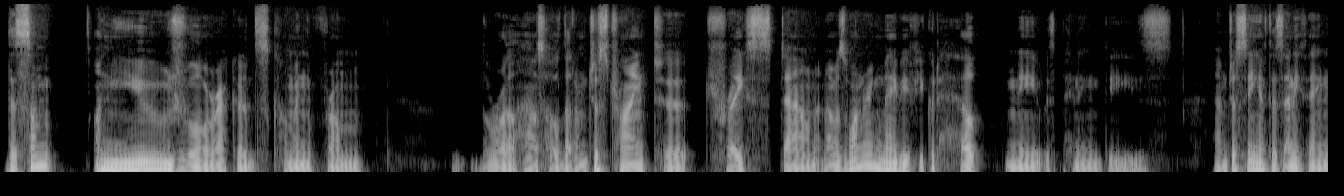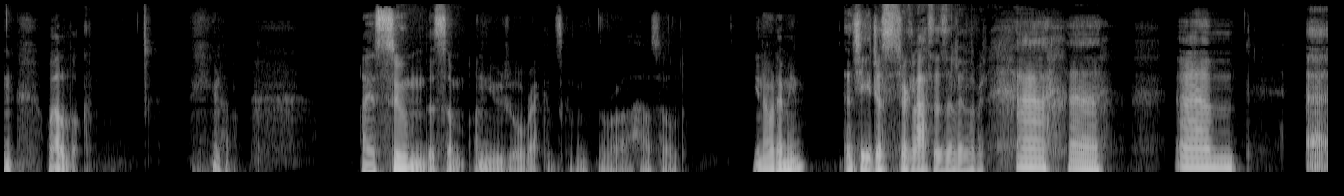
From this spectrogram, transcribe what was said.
there's some unusual records coming from the royal household that I'm just trying to trace down, and I was wondering maybe if you could help me with pinning these. I'm just seeing if there's anything. Well, look, you know, I assume there's some unusual records coming from the royal household. You know what I mean? And she adjusts her glasses a little bit. Ha ha. Um, uh,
